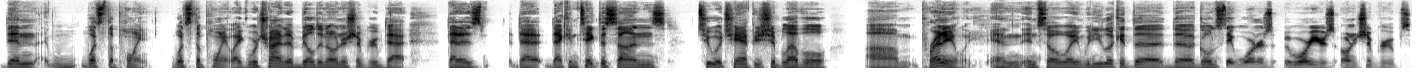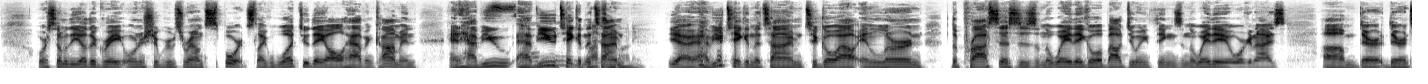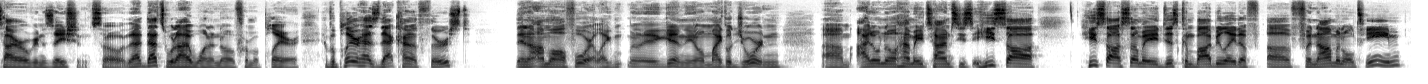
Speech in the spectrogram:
then what's the point? What's the point? Like we're trying to build an ownership group that that is that that can take the Suns to a championship level um, perennially. And and so when, when you look at the the Golden State Warriors Warriors ownership groups or some of the other great ownership groups around sports, like what do they all have in common? And have you have you taken the Lots time? Yeah, have you taken the time to go out and learn the processes and the way they go about doing things and the way they organize um, their their entire organization? So that that's what I want to know from a player. If a player has that kind of thirst, then I'm all for it. Like again, you know, Michael Jordan. Um, I don't know how many times he's he saw he saw somebody discombobulate a, a phenomenal team,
